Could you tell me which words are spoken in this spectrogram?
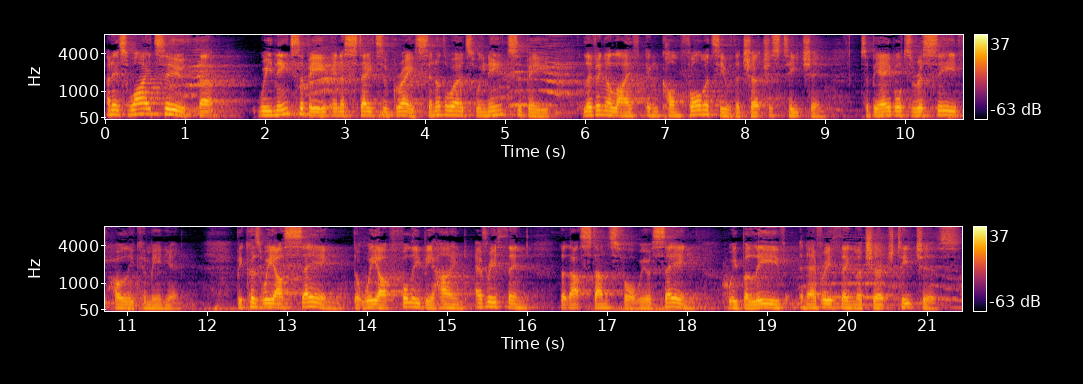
And it's why, too, that we need to be in a state of grace. In other words, we need to be living a life in conformity with the church's teaching to be able to receive Holy Communion. Because we are saying that we are fully behind everything that that stands for. We are saying we believe in everything the church teaches.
